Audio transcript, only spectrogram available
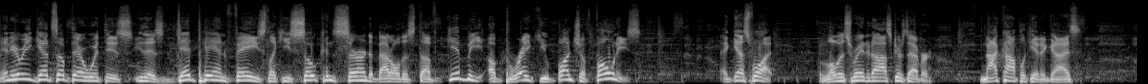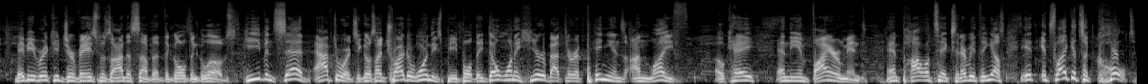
And here he gets up there with this, this deadpan face, like he's so concerned about all this stuff. Give me a break, you bunch of phonies. And guess what? Lowest rated Oscars ever. Not complicated, guys. Maybe Ricky Gervais was onto something at the Golden Globes. He even said afterwards, he goes, I tried to warn these people. They don't want to hear about their opinions on life, okay? And the environment and politics and everything else. It, it's like it's a cult.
